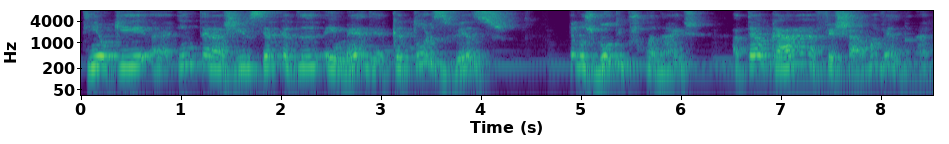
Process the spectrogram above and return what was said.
tinham que uh, interagir cerca de, em média, 14 vezes pelos múltiplos canais até o cara fechar uma venda, né?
